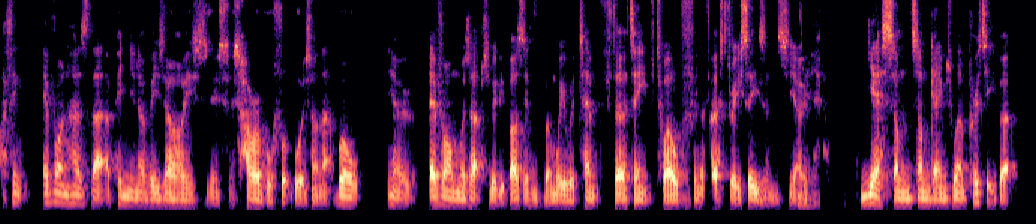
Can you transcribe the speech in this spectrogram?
I think everyone has that opinion of he's oh he's it's, it's horrible football. It's not that. Well, you know, everyone was absolutely buzzing when we were tenth, thirteenth, twelfth in the first three seasons. You know, yeah. yes, some some games weren't pretty, but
